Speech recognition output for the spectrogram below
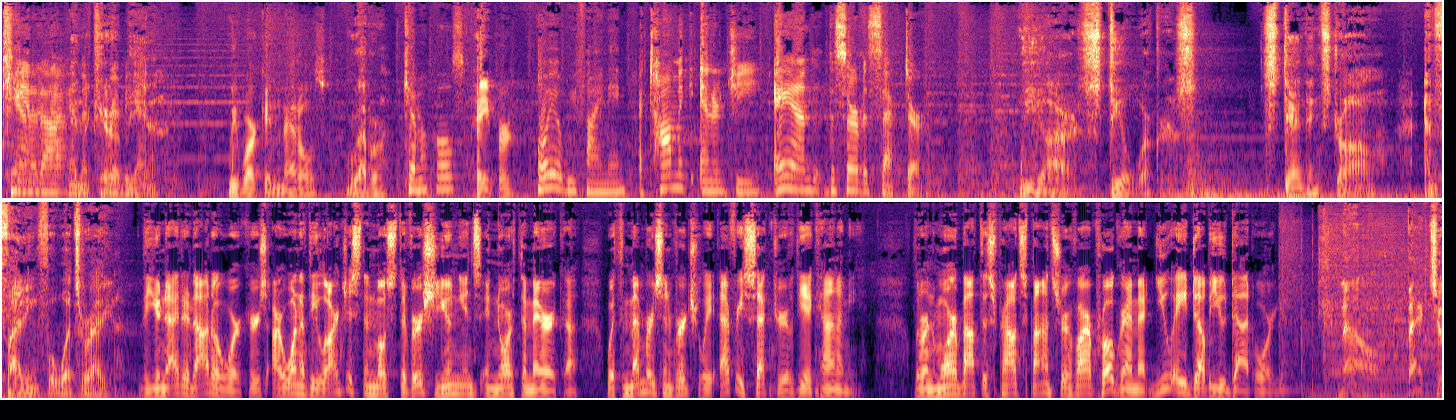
Canada, Canada and, and, the, the Caribbean. Caribbean. We work in metals, rubber, chemicals, paper, oil refining, atomic energy, and the service sector. We are steelworkers, standing strong and fighting for what's right. The United Auto Workers are one of the largest and most diverse unions in North America, with members in virtually every sector of the economy. Learn more about this proud sponsor of our program at uaw.org. Now, back to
